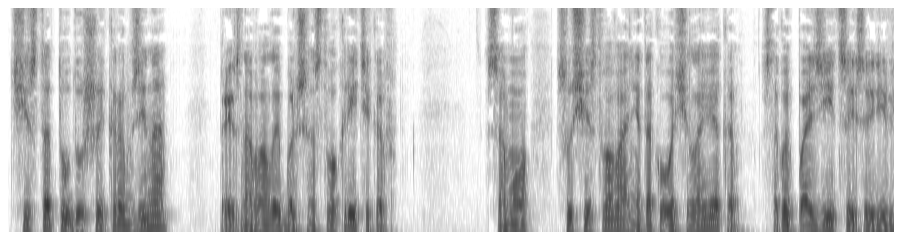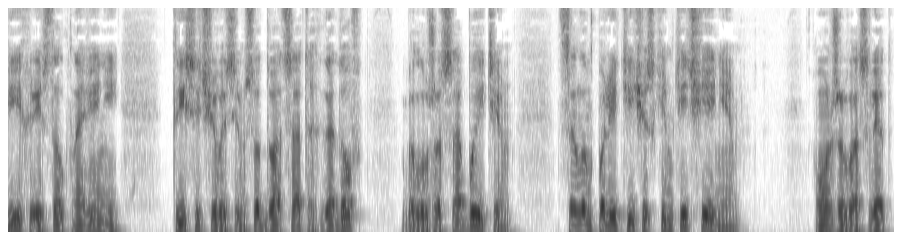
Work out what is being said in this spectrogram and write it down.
чистоту души Карамзина признавало и большинство критиков. Само существование такого человека с такой позицией среди вихрей и столкновений 1820-х годов было уже событием, целым политическим течением. Он же, во след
